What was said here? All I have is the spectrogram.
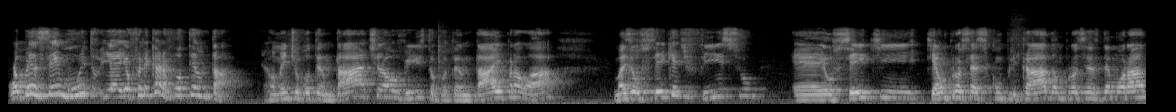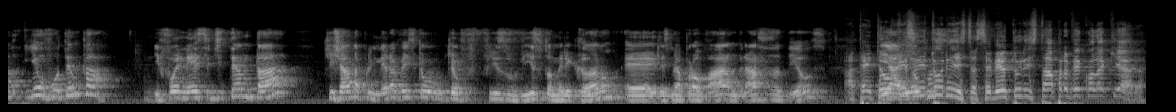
Eu pensei muito e aí eu falei, cara, eu vou tentar. Realmente eu vou tentar tirar o visto, eu vou tentar ir para lá, mas eu sei que é difícil, é, eu sei que, que é um processo complicado, é um processo demorado e eu vou tentar. E foi nesse de tentar que já da primeira vez que eu, que eu fiz o visto americano, é, eles me aprovaram, graças a Deus. Até então eu visto de turista, você veio turistar para ver qual é que era.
